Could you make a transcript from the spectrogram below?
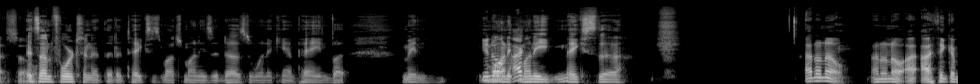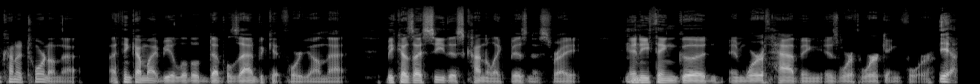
that. So It's unfortunate that it takes as much money as it does to win a campaign, but I mean, You know, money, I- money makes the I don't know. I don't know. I, I think I'm kind of torn on that. I think I might be a little devil's advocate for you on that because I see this kind of like business, right? Mhm. Anything good and worth having is worth working for. Yeah.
